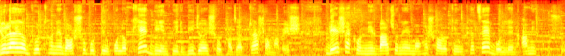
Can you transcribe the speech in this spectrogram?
জুলাই অভ্যর্থনে বর্ষপূর্তি উপলক্ষে বিএনপির বিজয় শোভাযাত্রা সমাবেশ। দেশ এখন নির্বাচনের মহাসড়কে উঠেছে বললেন আমির খসরু।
